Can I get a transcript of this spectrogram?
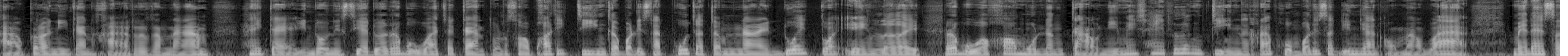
ข่าวกรณีการขายเรือดำน้ำให้แก่อินโดนีเซีย โดยระบุว่าจากการตรวจสอบข้อท็จจริงกับบริษัทผู้จัดจำหน่ายด้วยตัวเองเลย ระบุว่าข้อมูลดังกล่าวนี้ไม่ใช่เรื่องจริงนะครับผมบริษัทยืนยันออกมาว่าไม่ได้เส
